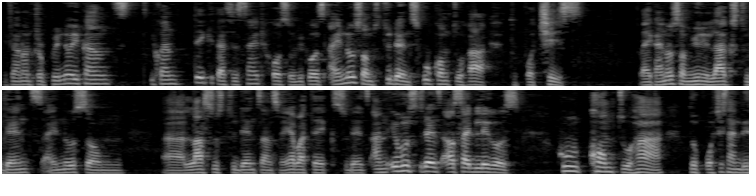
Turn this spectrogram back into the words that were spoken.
if you're an entrepreneur, you can you can take it as a side hustle because I know some students who come to her to purchase. Like I know some Unilag students, I know some uh, students and some Yabatech students, and even students outside Lagos who come to her to purchase and they,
